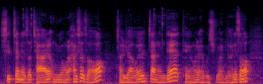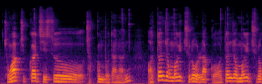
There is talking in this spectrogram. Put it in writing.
실전에서 잘 응용을 하셔서 전략을 짜는데 대응을 해보시기 바랍니다. 그래서 종합주가 지수 접근보다는 어떤 종목이 주로 올랐고 어떤 종목이 주로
